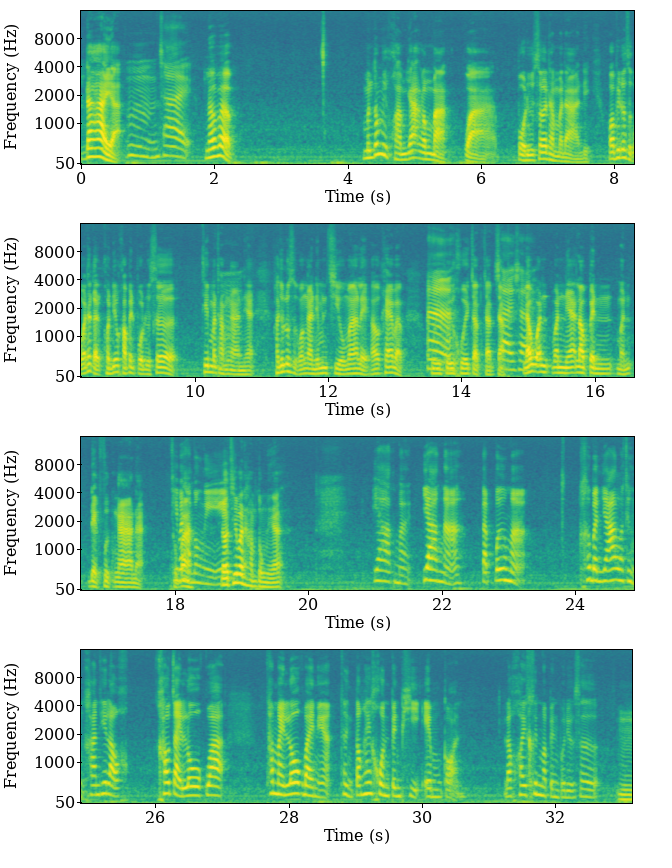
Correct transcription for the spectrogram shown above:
ได้อะ อืมใช่ แล้วแบบ มันต้องมีความยากลำบากกว่าโปรดิวเซอร์ธรรมดาดิ เพราะพี่รู้สึกว่าถ้าเกิดคนที่เขาเป็นโปรดิวเซอร์ที่มาทำงานเนี้ยเขาจะรู้สึกว่างานนี้มัน chill มากเลยเขาแค่แบบคุยอ่าคุยคุยจับจับจับใช่ใช่แล้ววันวันเนี้ยเราเป็นเหมือนเด็กฝึกงานอะถู ที่มาทำตรงนี้ แล้วที่มาทำตรงเนี้ย ยากไหมยากนะ แต่ปื้มอะคือมันยากเราถึงขั้นที่เราเข้าใจโลกว่าทำไมโลกใบเนี้ย ถึงต้องให้คนเป็น PM ก่อน แล้วค่อยขึ้นมาเป็นโปรดิวเซอร์อื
